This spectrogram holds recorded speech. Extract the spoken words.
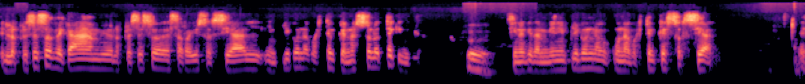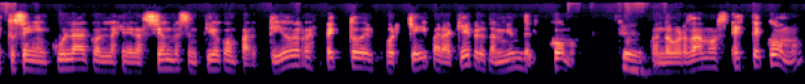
los procesos de cambio, los procesos de desarrollo social implican una cuestión que no es solo técnica, hmm. sino que también implica una, una, cuestión que es social. Esto se vincula con la generación de sentido compartido respecto del por qué y para qué, pero también del cómo. Cuando abordamos este cómo,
